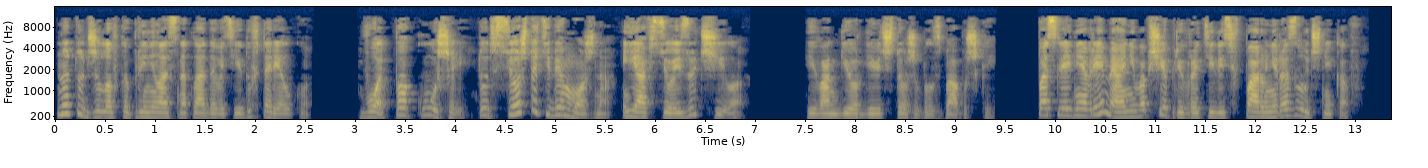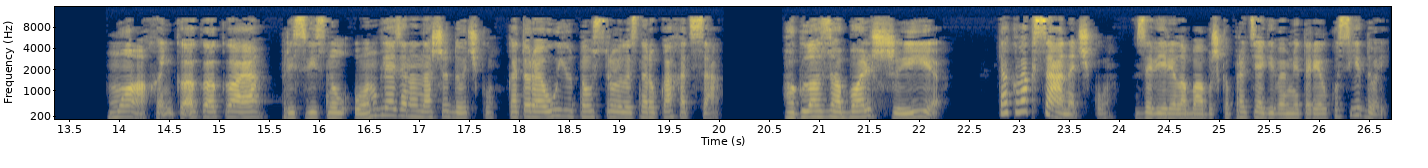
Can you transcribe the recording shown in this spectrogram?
но тут же ловко принялась накладывать еду в тарелку. «Вот, покушай, тут все, что тебе можно, я все изучила». Иван Георгиевич тоже был с бабушкой последнее время они вообще превратились в пару неразлучников. «Махонька какая!» — присвистнул он, глядя на нашу дочку, которая уютно устроилась на руках отца. «А глаза большие!» «Так в Оксаночку!» — заверила бабушка, протягивая мне тарелку с едой,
